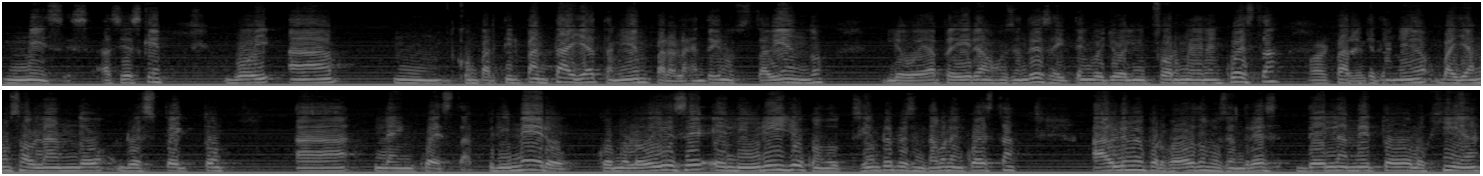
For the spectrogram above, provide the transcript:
meses. Así es que voy a Mm, compartir pantalla también para la gente que nos está viendo. Le voy a pedir a José Andrés, ahí tengo yo el informe de la encuesta, para que también vayamos hablando respecto a la encuesta. Primero, como lo dice el librillo, cuando siempre presentamos la encuesta, hábleme por favor, don José Andrés, de la metodología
